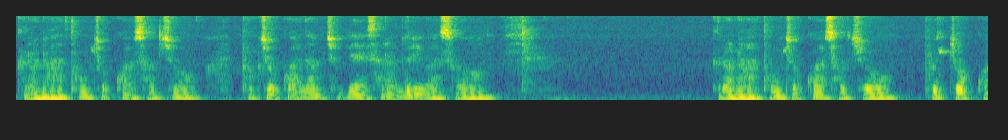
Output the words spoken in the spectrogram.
그러나 동쪽과 서쪽, 북쪽과 남쪽의 사람들이 와서 그러나 동쪽과 서쪽, 북쪽과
